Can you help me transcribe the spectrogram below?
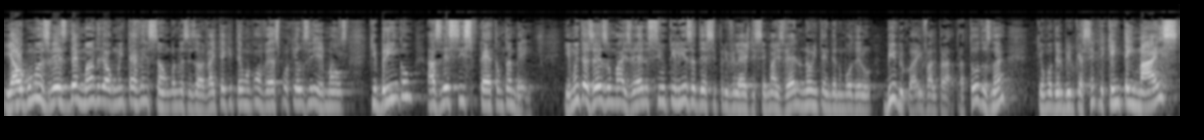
E algumas vezes demanda de alguma intervenção, quando vocês olham, vai ter que ter uma conversa, porque os irmãos que brincam, às vezes se espetam também. E muitas vezes o mais velho se utiliza desse privilégio de ser mais velho, não entendendo o modelo bíblico, aí vale para todos, né? Que o modelo bíblico é sempre de quem tem mais,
